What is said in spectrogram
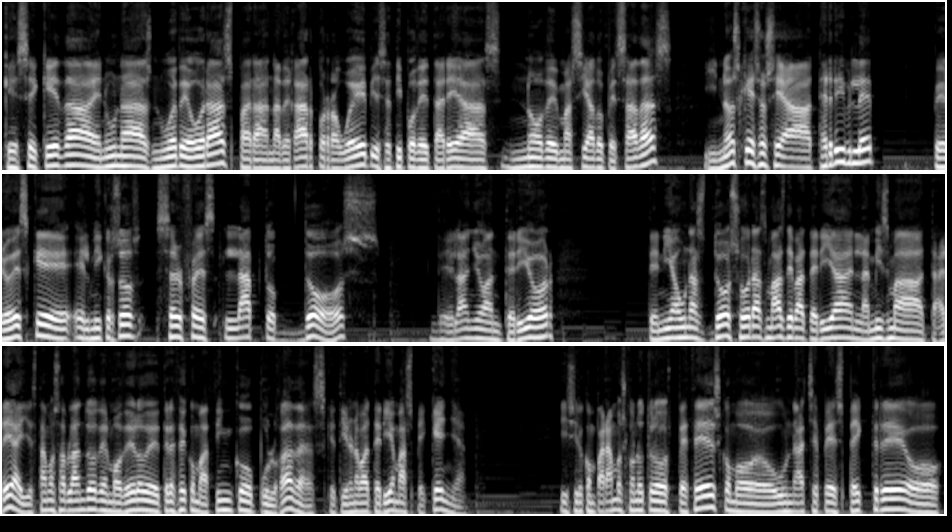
que se queda en unas 9 horas para navegar por la web y ese tipo de tareas no demasiado pesadas. Y no es que eso sea terrible, pero es que el Microsoft Surface Laptop 2 del año anterior tenía unas 2 horas más de batería en la misma tarea y estamos hablando del modelo de 13,5 pulgadas, que tiene una batería más pequeña. Y si lo comparamos con otros PCs como un HP Spectre o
